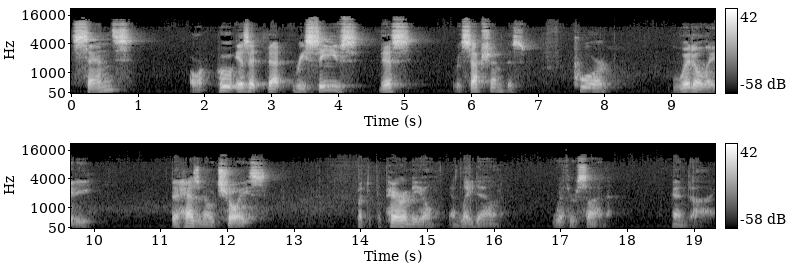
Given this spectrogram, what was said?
sends? Or who is it that receives this reception, this poor widow lady that has no choice but to prepare a meal and lay down with her son and die.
